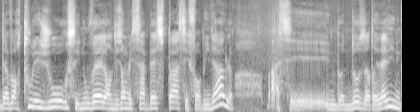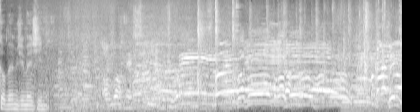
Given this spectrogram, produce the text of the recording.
d'avoir tous les jours ces nouvelles en disant mais ça baisse pas, c'est formidable, bah, c'est une bonne dose d'adrénaline quand même, j'imagine. Au revoir, merci. Bravo, bravo, bravo. bravo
